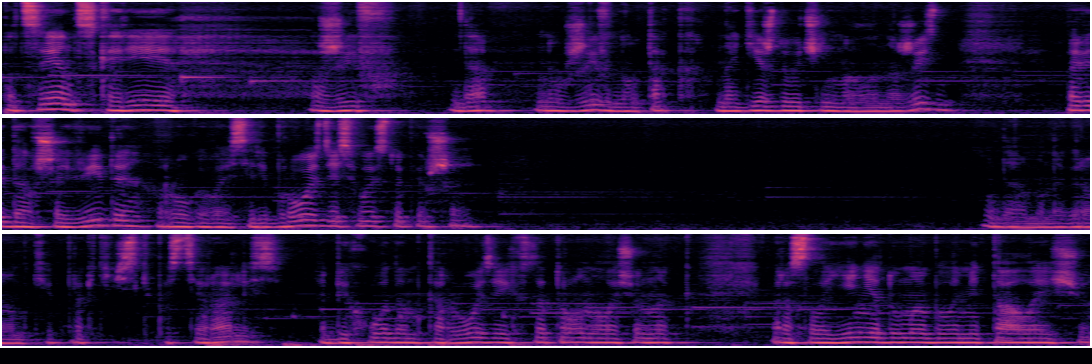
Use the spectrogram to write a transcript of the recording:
пациент скорее жив, да, ну жив, но так, надежды очень мало на жизнь. Повидавшие виды, роговое серебро здесь выступившее. Да, монограммки практически постирались обиходом, коррозия их затронула еще на расслоение, думаю, было металла еще.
